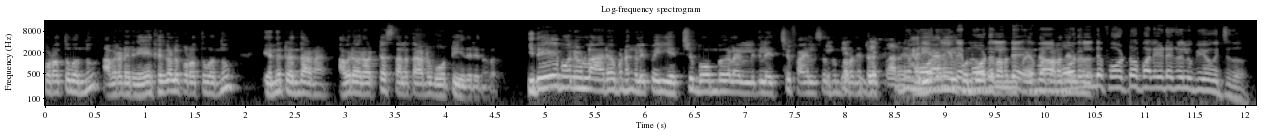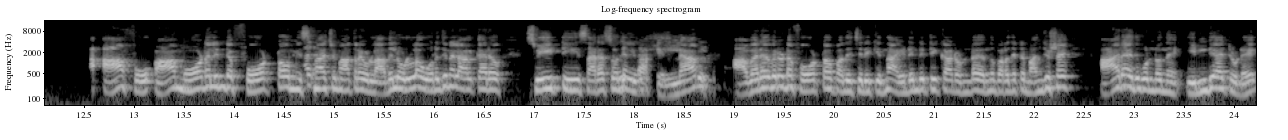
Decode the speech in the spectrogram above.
പുറത്തു വന്നു അവരുടെ രേഖകൾ പുറത്തു വന്നു. എന്നിട്ട് എന്താണ്? അവർ ഒരൊറ്റ സ്ഥലത്താണ് വോട്ട് ചെയ്തിരുന്നത്. ഇതേപോലെയുള്ള ആരോപണങ്ങൾ ഇപ്പൊ ഈ എച്ച് ബോംബുകൾ അല്ലെങ്കിൽ എച്ച് ഫയൽസ് എന്ന് പറഞ്ഞിട്ട് ഹരിയാനയിൽ? മോഡലിന്റെ ഫോട്ടോ പലയിടങ്ങളിൽ ഉപയോഗിച്ചത് ആ ഫോ ആ മോഡലിന്റെ ഫോട്ടോ മിസ്മാച്ച് മാത്രമേ ഉള്ളൂ. അതിലുള്ള ഒറിജിനൽ ആൾക്കാരോ സ്വീറ്റി സരസ്വതി എല്ലാം അവരവരുടെ ഫോട്ടോ പതിച്ചിരിക്കുന്ന ഐഡന്റിറ്റി കാർഡ് ഉണ്ട് എന്ന് പറഞ്ഞിട്ട് മഞ്ജുഷെ ആരാ ഇത് കൊണ്ടുവന്നേ? India Today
